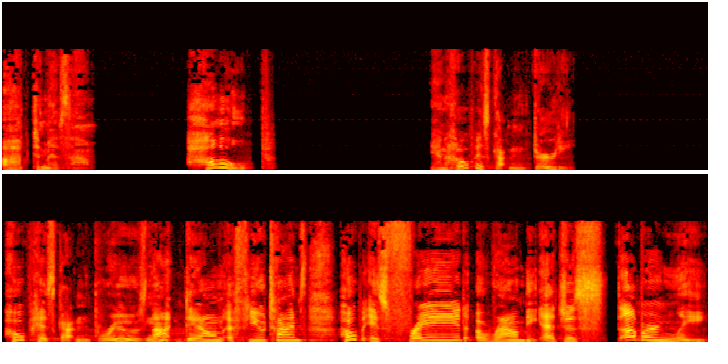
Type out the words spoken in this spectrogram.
optimism, hope. And hope has gotten dirty. Hope has gotten bruised, knocked down a few times. Hope is frayed around the edges stubbornly,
